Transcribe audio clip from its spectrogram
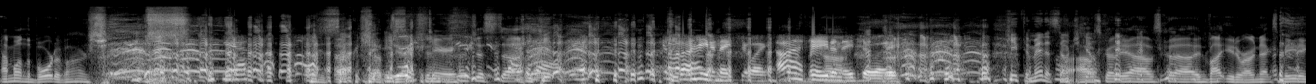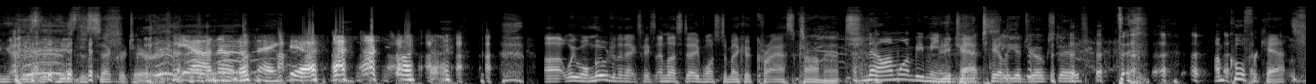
I'm on the board of ours. Yeah. Secretary. Secretary. Just uh, God, I hate an HOA. I hate an HOA. Keep the minutes, don't you? I was gonna, yeah, I was gonna invite you to our next meeting. he's, the, he's the secretary. Yeah, no, no thanks. Yeah. Uh, we will move to the next case unless Dave wants to make a crass comment. No, I won't be mean Any to cats. genitalia jokes, Dave? I'm cool for cats.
